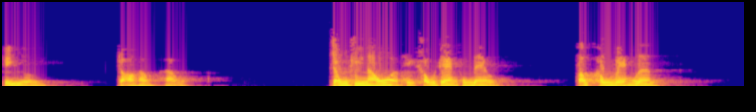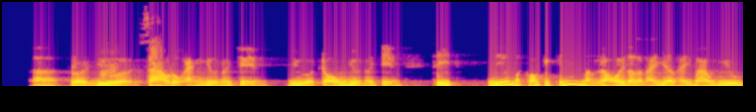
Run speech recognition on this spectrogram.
kỹ lưỡng. Chọn không? Không. Trong khi nấu thì khẩu trang không đeo tóc không vén lên. Đó, rồi vừa xào đồ ăn vừa nói chuyện vừa trộn vừa nói chuyện. Thì nếu mà có cái kính mà rọi đó là nãy giờ thấy bao nhiêu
